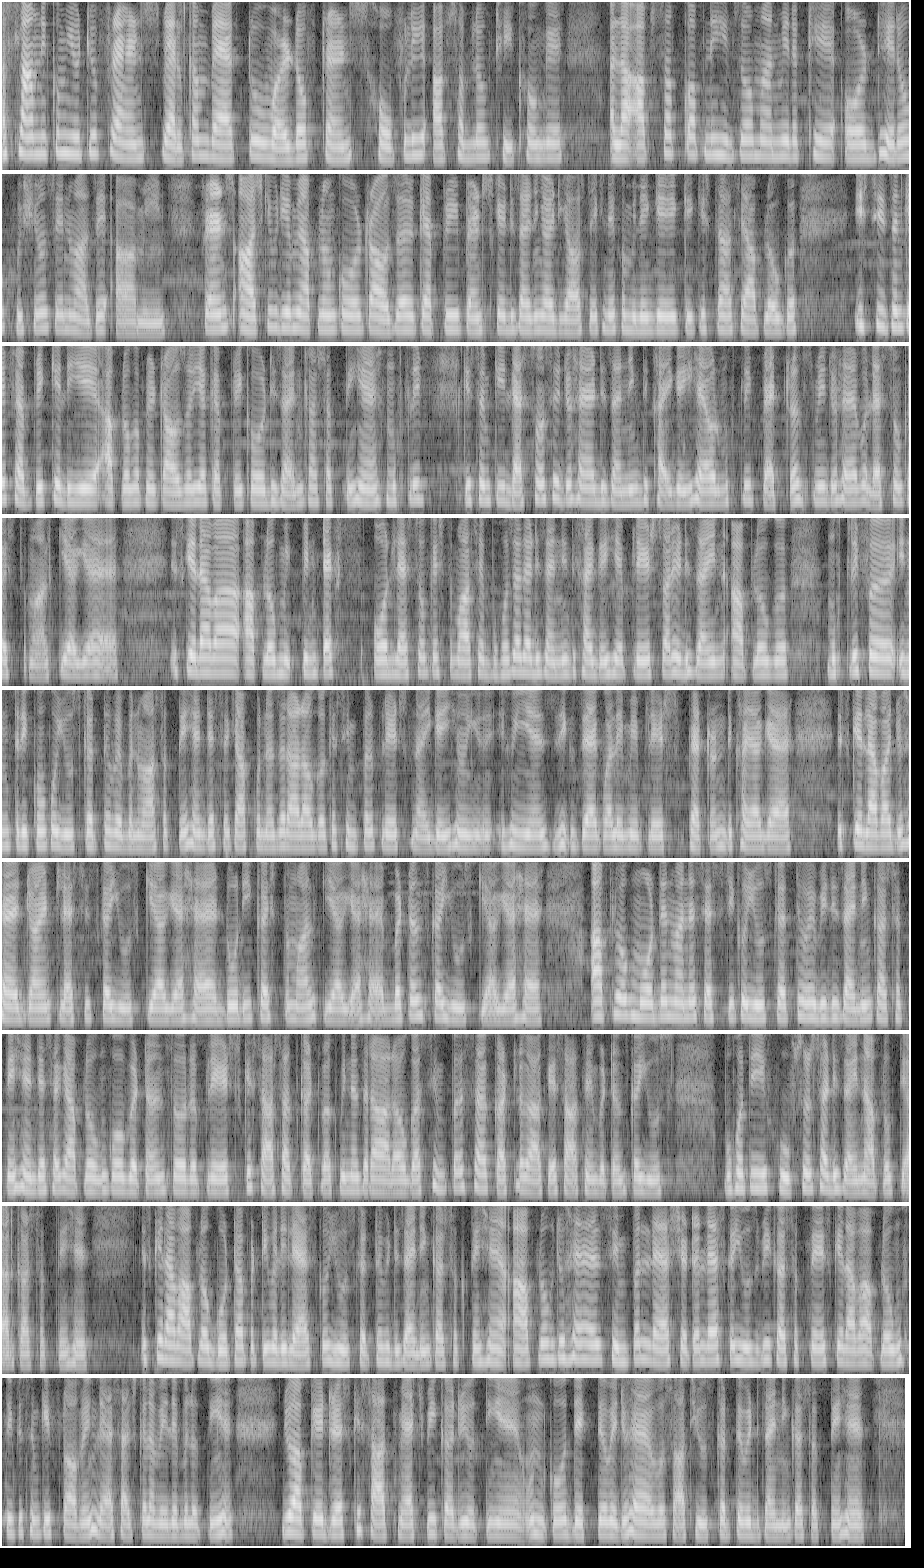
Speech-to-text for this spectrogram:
अस्सलाम वालेकुम YouTube friends welcome back to world of trends hopefully आप सब लोग ठीक होंगे। अल्लाह आप सबको अपने हिफ्ज़ मान में रखे और ढेरों खुशियों से नवाजे, आमीन। फ्रेंड्स आज की वीडियो में आप लोगों को ट्राउज़र कैपरी पेंट्स के डिज़ाइनिंग आइडियाज़ देखने को मिलेंगे कि किस तरह से आप लोग इस सीज़न के फैब्रिक के लिए आप लोग अपने ट्राउज़र या कैपरी को डिज़ाइन कर सकती हैं। मुख्तलिफ़ किस्म की लेसों से जो है डिज़ाइनिंग दिखाई गई है और मुख्तलिफ़ पैटर्न्स में जो है वो लेसों का इस्तेमाल किया गया है। इसके अलावा आप लोग पिनटेक्स और लेसों के इस्तेमाल से बहुत ज़्यादा डिज़ाइनिंग दिखाई गई है। प्लेट्स वाले डिज़ाइन आप लोग मुख्तलिफ़ इन तरीक़ों को यूज़ करते हुए बनवा सकते हैं। जैसे कि आपको नज़र आ रहा होगा कि सिंपल प्लेट्स बनाई गई हुई हैं। जिग जैग वाले में प्लेट्स पैटर्न दिखाया गया है। इसके अलावा जो है जॉइंट लेसिस का यूज़ किया गया है। डोरी का इस्तेमाल किया गया है। बटन्स का यूज़ किया गया है। आप लोग मोर देन वन एसेसरी को यूज़ करते हुए भी डिज़ाइनिंग कर सकते हैं। जैसा कि आप लोगों को बटन्स और प्लेट्स के साथ साथ कट वर्क भी नज़र आ रहा होगा। सिंपल सा कट लगा के साथ में बटन्स का यूज़ बहुत ही खूबसूरत सा डिज़ाइन आप लोग तैयार कर सकते हैं। इसके अलावा आप लोग गोटा पट्टी वाली लैस को यूज़ करते हुए डिज़ाइनिंग कर सकते हैं। आप लोग जो है सिंपल लैस, शटल लैस का यूज़ भी कर सकते हैं। इसके अलावा आप लोग मुख्तु किस्म की फ्लावरिंग लैस आजकल अवेलेबल होती हैं, जो आपके ड्रेस के साथ मैच भी कर रही होती हैं। उनको देखते हुए जो है वो साथ यूज़ करते हुए डिज़ाइनिंग कर सकते हैं।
